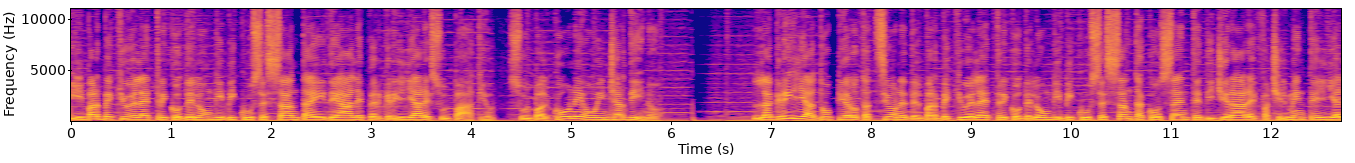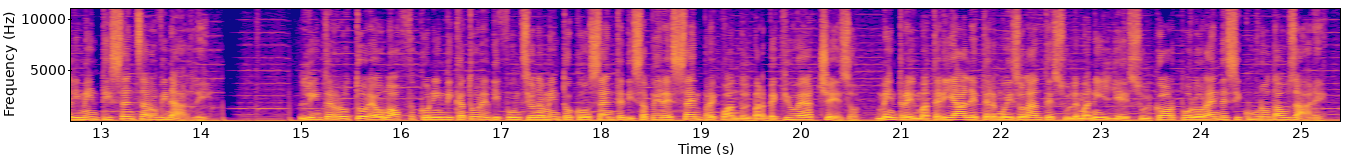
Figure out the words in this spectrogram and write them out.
Il barbecue elettrico DeLonghi BQ60 è ideale per grigliare sul patio, sul balcone o in giardino. La griglia a doppia rotazione del barbecue elettrico DeLonghi BQ60 consente di girare facilmente gli alimenti senza rovinarli. L'interruttore on-off con indicatore di funzionamento consente di sapere sempre quando il barbecue è acceso, mentre il materiale termoisolante sulle maniglie e sul corpo lo rende sicuro da usare.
